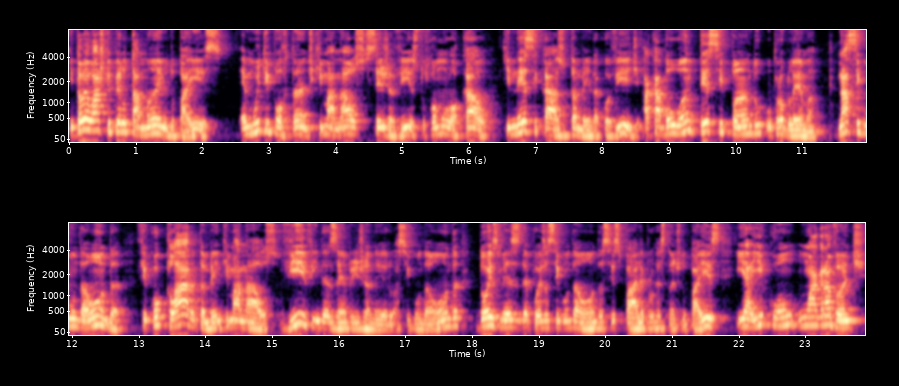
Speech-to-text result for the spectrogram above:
Então eu acho que pelo tamanho do país, é muito importante que Manaus seja visto como um local que, nesse caso também da Covid, acabou antecipando o problema. Na segunda onda, ficou claro também que Manaus vive em dezembro e janeiro a segunda onda, dois meses depois a segunda onda se espalha para o restante do país, e aí com um agravante.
